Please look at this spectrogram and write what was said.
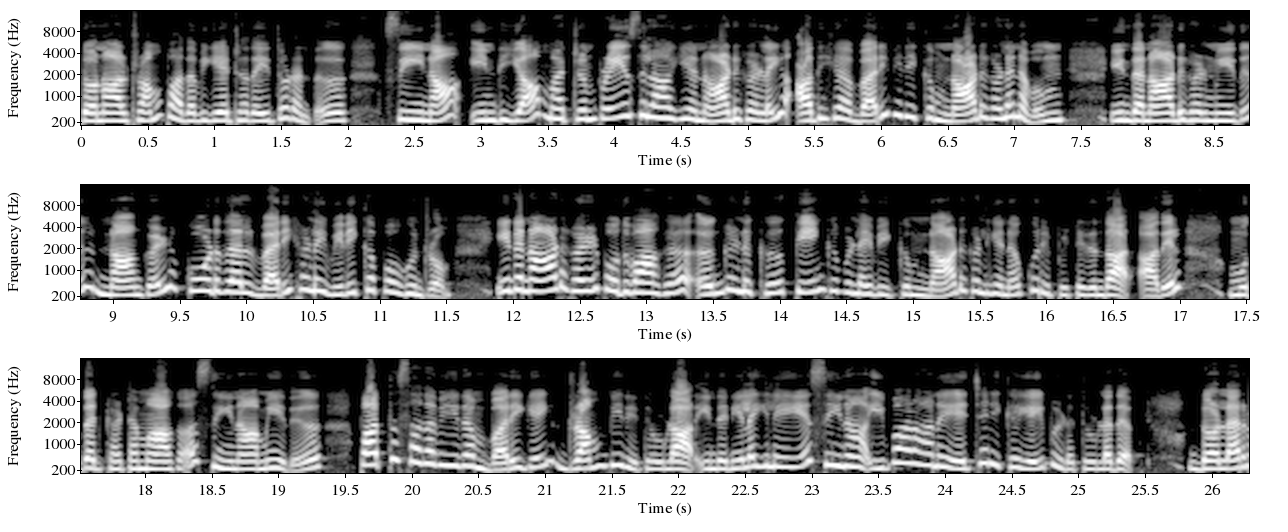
டொனால்ட் ட்ரம்ப் பதவியேற்றதைத் தொடர்ந்து சீனா இந்தியா மற்றும் பிரேசில் ஆகிய நாடுகளை அதிக வரி விதிக்கும் நாடுகள் எனவும் இந்த நாடுகள் மீது நாங்கள் கூடுதல் வரிகளை விதிக்கப் போகின்றோம். இந்த நாடுகள் பொதுவாக எங்களுக்கு தீங்கு விளைவிக்கும் நாடுகள் என குறிப்பிட்டிருந்தார். அதில் முதற்கட்டமாக சீனா மீது பத்து சதவீதம் வரியை ட்ரம் விதித்துள்ளார். இந்த நிலையிலேயே சீனா இவ்வாறான எச்சரிக்கையை விடுத்துள்ளது. டொலர்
